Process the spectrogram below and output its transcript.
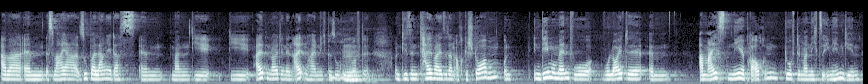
aber ähm, es war ja super lange, dass ähm, man die, die alten Leute in den Altenheimen nicht besuchen durfte. Und die sind teilweise dann auch gestorben. Und in dem Moment, wo, wo Leute ähm, am meisten Nähe brauchen, durfte man nicht zu ihnen hingehen.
